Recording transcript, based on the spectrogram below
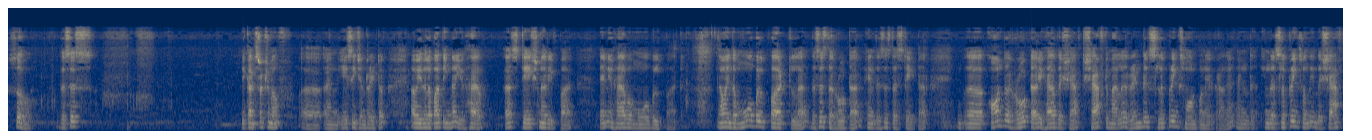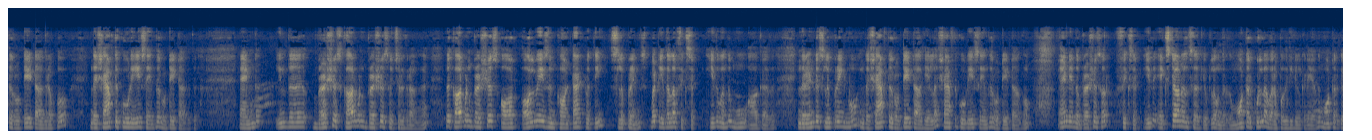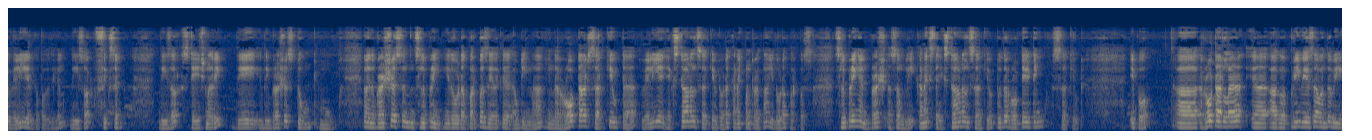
so this is the construction of uh, an AC generator அப்ப இதில் பார்த்தீங்கன்னா you have a stationary part then you have a movable part Now in the movable part, this is the rotor and this is the stator. Uh, on the rotor you have the shaft shaft மேலே ரெண்டு slip rings mount பண்ணியிருக்கிறாங்க and இந்த slip rings வந்து இந்த shaft rotate ஆகுறப்போ இந்த shaft கூடயே சேர்ந்து rotate ஆகுது அண்ட் இந்த ப்ரஷஸ் கார்பன் ப்ரஷஸ் வச்சுருக்குறாங்க இந்த carbon brushes are always in contact with the slip rings but இதெல்லாம் ஃபிக்ஸட் இது வந்து மூவ் ஆகாது. இந்த ரெண்டு ஸ்லிப்ரிங்கும் இந்த ஷாஃப்ட் ரொட்டேட் ஆகையில் ஷாஃப்ட் கூடயே சேர்ந்து ரொட்டேட் ஆகும். அண்ட் இந்த ப்ரஷஸ் ஆர் ஃபிக்ஸட் இது எக்ஸ்டர்னல் சர்க்கியூட்டில் வந்துடுது மோட்டருக்குள்ளே வர பகுதிகள் கிடையாது. மோட்டருக்கு வெளியே இருக்க பகுதிகள் these are fixed these are stationary the the brushes don't move இந்த ப்ரஷஸ் அண்ட் ஸ்லிப்ரிங் இதோட பர்பஸ் எதுக்கு அப்படின்னா இந்த ரோட்டார் சர்க்கியூட்டை வெளியே எக்ஸ்டர்னல் சர்க்கியூட்டோட கனெக்ட் பண்ணுறது தான் இதோட purpose slip ring and brush assembly connects the external circuit to the rotating circuit இப்போது Uh, ரோட்டாரில் uh, ஆக ப்ரீவியஸாக வந்து வி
